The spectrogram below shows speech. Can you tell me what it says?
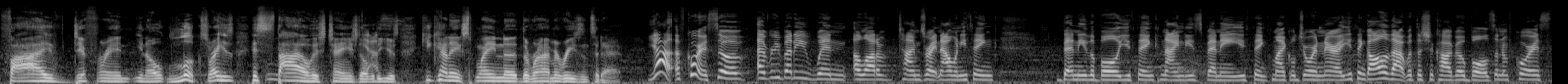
five different, you know, looks, right? His his style has changed over the Mm-hmm. Years. Can you kind of explain the, the rhyme and reason to that? Yeah, of course. So everybody, when a lot of times right now, when you think Benny the Bull, you think 90s Benny, you think Michael Jordan era, you think all of that with the Chicago Bulls. And of course,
